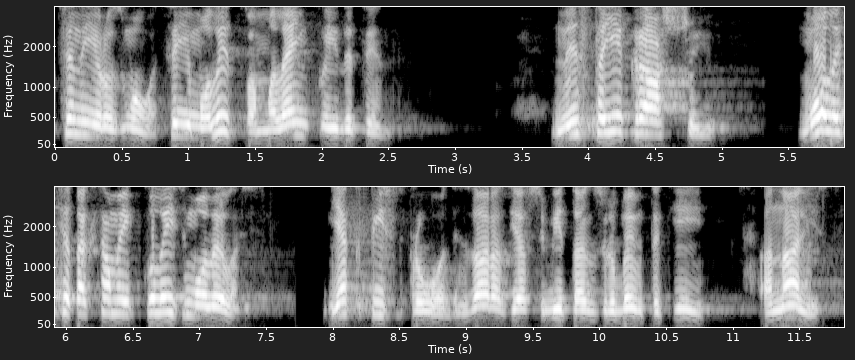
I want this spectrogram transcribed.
Це не є розмова, це є молитва маленької дитини. Не стає кращою. Молиться так само, як колись молилась. Як піст проводить. Зараз я собі так зробив такий аналіз.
